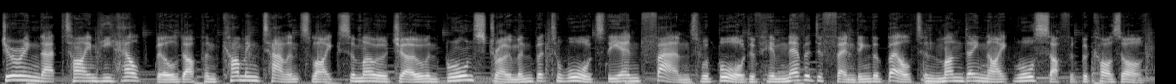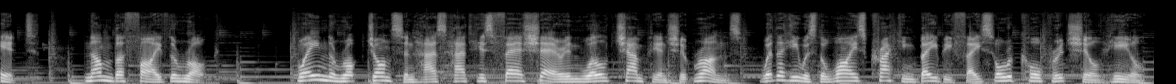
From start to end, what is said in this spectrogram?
During that time he helped build up and coming talents like Samoa Joe and Braun Strowman but towards the end fans were bored of him never defending the belt and Monday Night Raw suffered because of it. Number 5 The Rock Dwayne The Rock Johnson has had his fair share in World Championship runs, whether he was the wise-cracking babyface or a corporate shill heel.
